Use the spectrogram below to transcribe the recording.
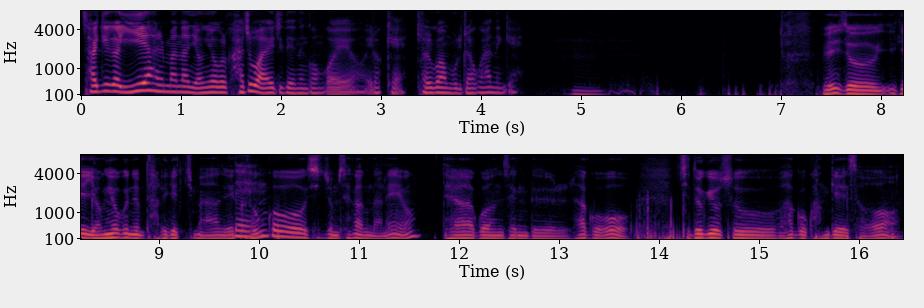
자기가 이해할 만한 영역을 가져와야지 되는 건 거예요. 이렇게 결과물이라고 하는 게. 음. 왜저 이게 영역은 좀 다르겠지만 왜 네. 그런 것이 좀 생각나네요. 대학원생들하고 지도교수하고 관계에서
